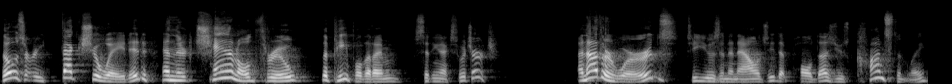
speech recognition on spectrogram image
those are effectuated and they're channeled through the people that I'm sitting next to a church. In other words, to use an analogy that Paul does use constantly,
